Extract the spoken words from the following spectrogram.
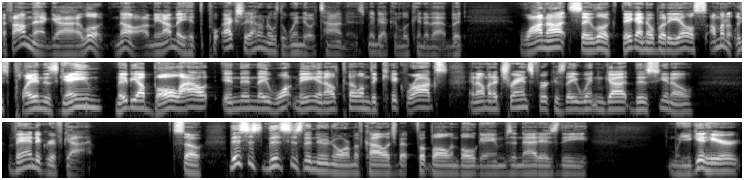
if I'm that guy, look, no, I mean, I may hit the Actually, I don't know what the window of time is. Maybe I can look into that, but why not say, look, they got nobody else. I'm going to at least play in this game. Maybe I'll ball out and then they want me and I'll tell them to kick rocks and I'm going to transfer because they went and got this, you know, Vandagriff guy. So this is this is the new norm of college football and bowl games, and that is the when you get here,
